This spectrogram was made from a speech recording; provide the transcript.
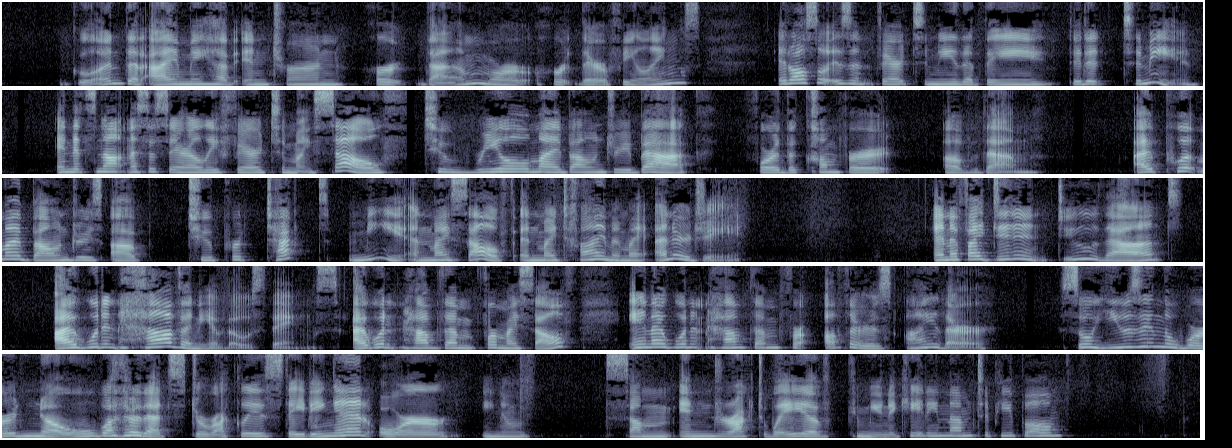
good that I may have in turn hurt them or hurt their feelings, it also isn't fair to me that they did it to me. And it's not necessarily fair to myself to reel my boundary back for the comfort of them. I put my boundaries up to protect me and myself and my time and my energy. And if I didn't do that, I wouldn't have any of those things. I wouldn't have them for myself and I wouldn't have them for others either. So, using the word no, whether that's directly stating it or, you know, some indirect way of communicating them to people,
